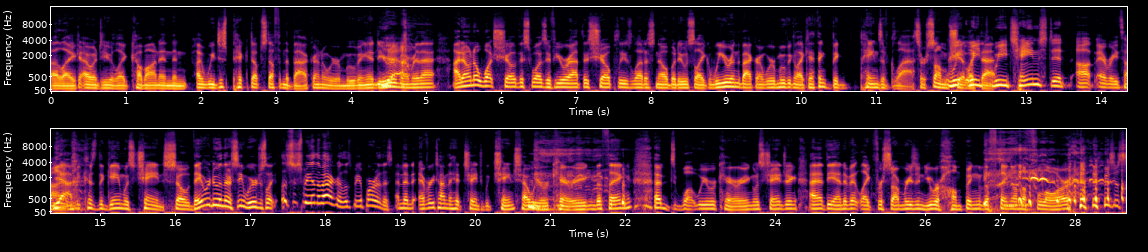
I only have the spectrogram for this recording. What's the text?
uh, like I went to you like, come on, and then uh, we just picked up stuff in the background and we were moving it. Do you Yeah. remember that? I don't know what show this was. If you were at this show, please let us know. But it was like we were in the background. We were moving like I think big panes of glass or some We, shit like we, that. we changed it up every time. Yeah, because the game was changed. So they were doing their scene. We were just like, let's just be in the background. Let's be a part of this. And then every time they hit change, we changed how we were carrying the thing. And what we were carrying was changing. And at the end of it, like for some reason, you were humping the thing on the floor. it was just,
